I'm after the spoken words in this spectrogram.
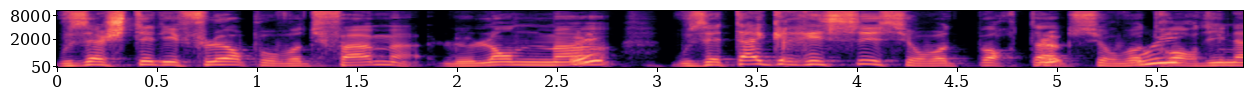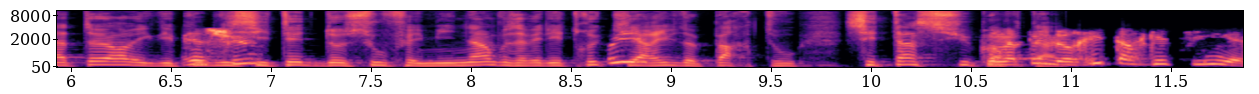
Vous achetez des fleurs pour votre femme, le lendemain, Oui. vous êtes agressé sur votre portable, Le- sur votre oui. ordinateur avec des Bien sûr. publicités de dessous féminins. Vous avez des trucs Oui. qui arrivent de partout. C'est insupportable. appelle le retargeting.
